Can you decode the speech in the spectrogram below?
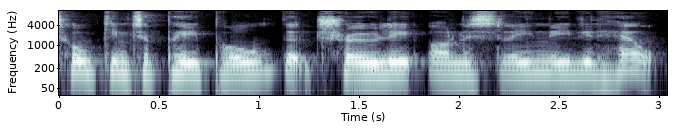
talking to people that truly, honestly needed help.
